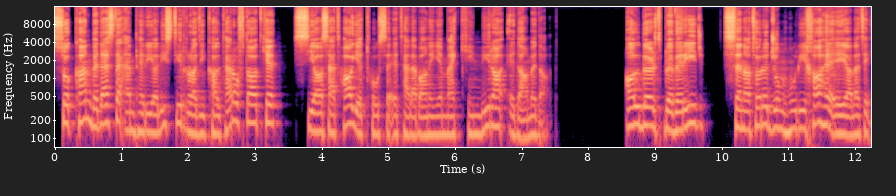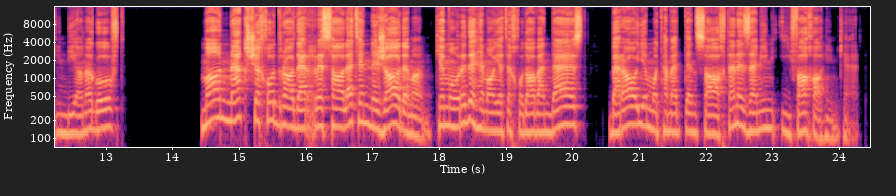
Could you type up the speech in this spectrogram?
سکان به دست امپریالیستی رادیکالتر افتاد که سیاستهای توسعه طلبانه مکینلی را ادامه داد. آلبرت بوریج سناتور جمهوری خواه ایالت ایندیانا گفت ما نقش خود را در رسالت نژادمان که مورد حمایت خداوند است برای متمدن ساختن زمین ایفا خواهیم کرد.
